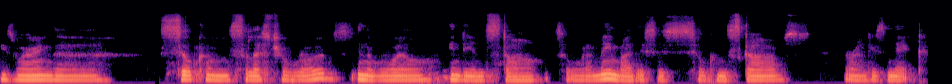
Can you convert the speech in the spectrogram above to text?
He's wearing the silken celestial robes in the royal Indian style. So, what I mean by this is silken scarves around his neck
